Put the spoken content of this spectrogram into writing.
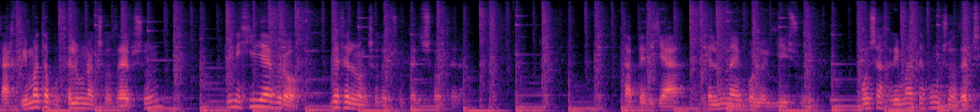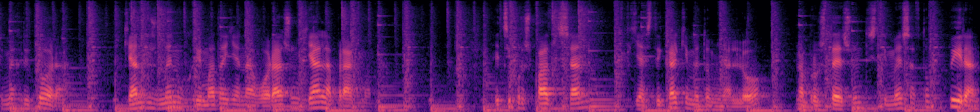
Τα χρήματα που θέλουν να ξοδέψουν είναι 1000 ευρώ. Δεν θέλουν να ξοδέψουν περισσότερα. Τα παιδιά θέλουν να υπολογίσουν πόσα χρήματα έχουν ξοδέψει μέχρι τώρα και αν τους μένουν χρήματα για να αγοράσουν και άλλα πράγματα. Έτσι προσπάθησαν βιαστικά και με το μυαλό να προσθέσουν τις τιμές αυτών που πήραν,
